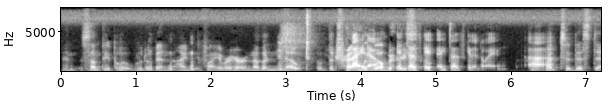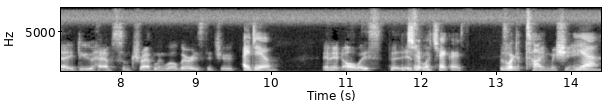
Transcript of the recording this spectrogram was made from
And some people it would have been. I, if I ever hear another note of the i traveling know Wilburys. it does get it does get annoying uh, But to this day, do you have some traveling Wilburys that you? i do And it always is it like triggers it's like a time machine. yeah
